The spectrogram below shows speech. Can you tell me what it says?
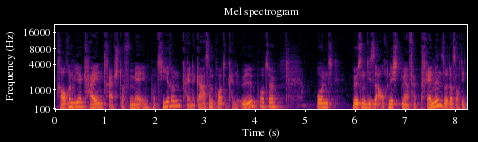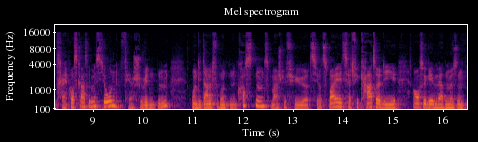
brauchen wir keinen Treibstoff mehr importieren, keine Gasimporte, keine Ölimporte und müssen diese auch nicht mehr verbrennen, sodass auch die Treibhausgasemissionen verschwinden und die damit verbundenen Kosten, zum Beispiel für CO2-Zertifikate, die ausgegeben werden müssen,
